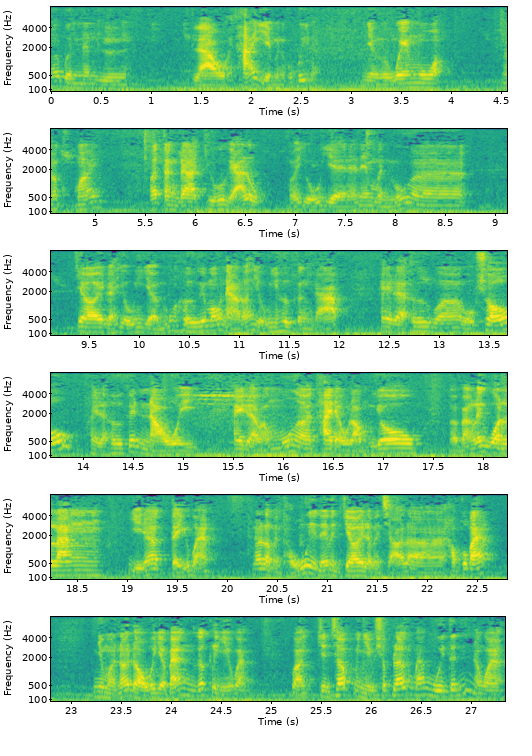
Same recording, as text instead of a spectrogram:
ở bên lào hay thái gì mình không biết nè. Nhờ người quen mua. Nó cục máy. Ở tăng đa chưa có gã luôn. Ví dụ về này anh em mình muốn chơi là ví dụ như giờ muốn hư cái món nào đó, ví dụ như hư cần đạp, hay là hư ờ, bộ số, hay là hư cái nồi, hay là bạn muốn ờ, thay đầu lòng vô, rồi bạn lấy quanh lăng gì đó, tùy của bạn. Nó là mình thủ để mình chơi là mình sợ là không có bán. Nhưng mà nói đồ bây giờ bán rất là nhiều bạn. Bạn trên shop, nhiều shop lớn bán uy tín đâu mà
